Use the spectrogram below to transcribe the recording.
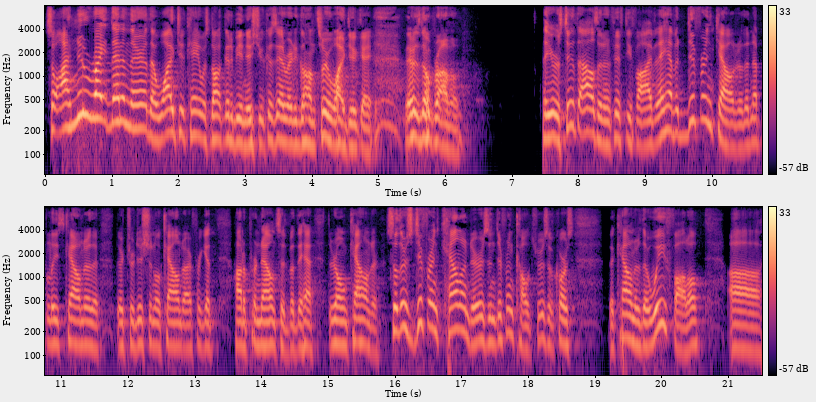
So I knew right then and there that Y2K was not going to be an issue because they had already gone through Y2K. There was no problem. The year is 2055. They have a different calendar, the Nepalese calendar, their, their, traditional calendar. I forget how to pronounce it, but they have their own calendar. So there's different calendars in different cultures. Of course, the calendar that we follow, uh,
